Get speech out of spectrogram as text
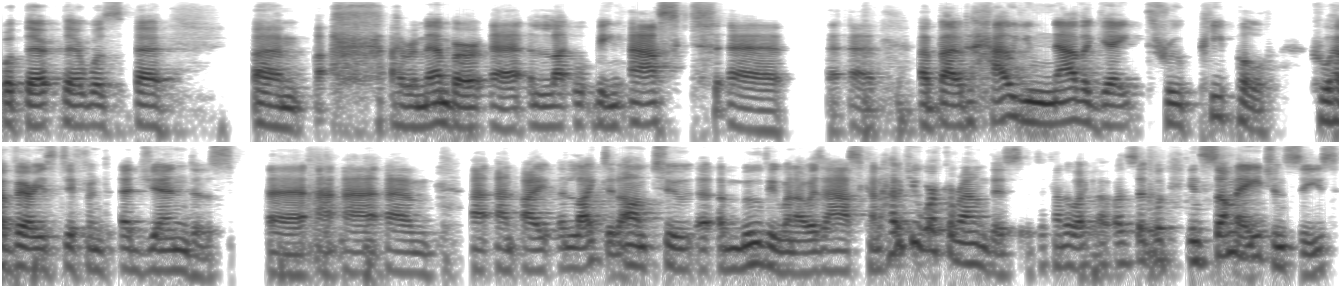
But there, there was, uh, um, I remember uh, being asked uh, uh, about how you navigate through people who have various different agendas. Uh, uh, um, and I liked it onto a movie when I was asked, kind of, how do you work around this? It's kind of like I said, well, in some agencies,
